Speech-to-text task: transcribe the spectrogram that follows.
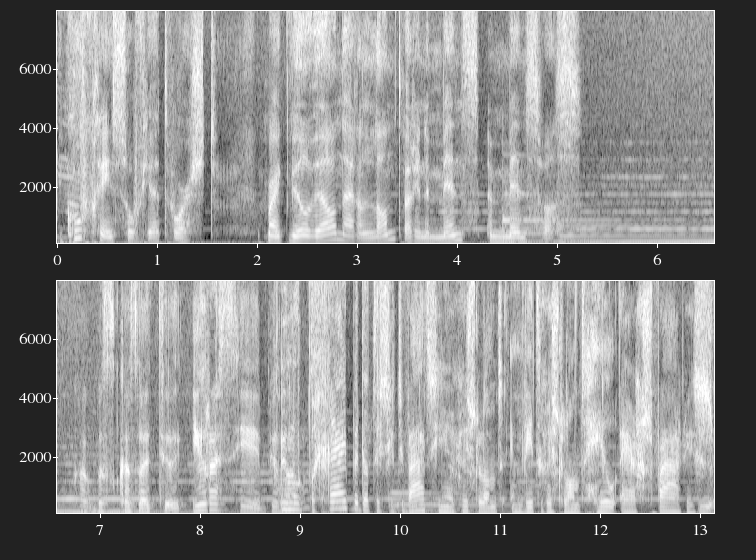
Ik hoef geen Sovjetworst. Maar ik wil wel naar een land waarin een mens een mens was. U moet begrijpen dat de situatie in Rusland en Wit-Rusland heel erg zwaar is.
